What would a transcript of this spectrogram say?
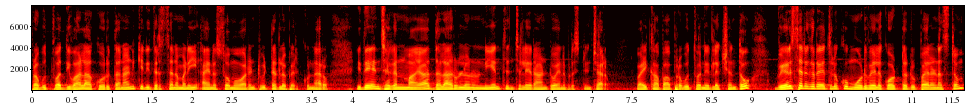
ప్రభుత్వ దివాళా కోరుతనానికి నిదర్శనమని ఆయన సోమవారం ట్విట్టర్లో పేర్కొన్నారు. ఇదేం జగన్మాయ దళారులను నియంత్రించలేరా అంటూ ఆయన ప్రశ్నించారు. వైకాపా ప్రభుత్వ నిర్లక్ష్యంతో వేరుశెనగ రైతులకు మూడు వేల కోట్ల రూపాయల నష్టం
